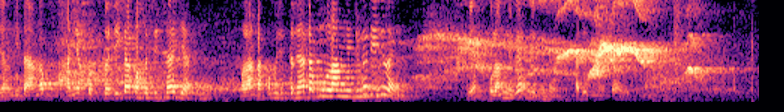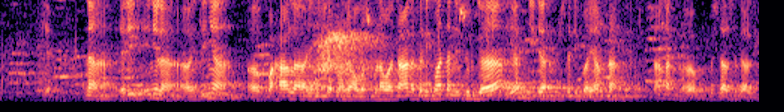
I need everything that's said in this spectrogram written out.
yang kita anggap hanya ketika ke masjid saja. Melangkah ke masjid ternyata pulangnya juga dinilai. Ya, pulang juga dinilai. Hadis sahih. Ya. Nah, jadi inilah uh, intinya uh, pahala yang disiapkan oleh Allah Subhanahu wa taala, kenikmatan di surga ya tidak bisa dibayangkan ya. Sangat uh, besar sekali.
